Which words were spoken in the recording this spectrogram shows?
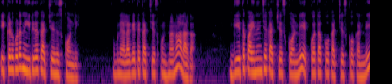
ఇక్కడ కూడా నీట్గా కట్ చేసేసుకోండి. ఇప్పుడు ఎలాగైతే కట్ చేసుకుంటున్నానో అలాగా. గీత పైనుంచే కట్ చేసుకోండి. ఎక్కువ తక్కువ కట్ చేసుకోకండి.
